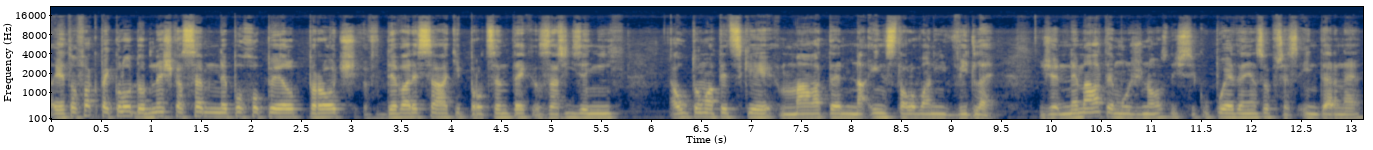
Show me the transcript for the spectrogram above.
Je to fakt peklo, do dneška jsem nepochopil, proč v 90% zařízeních automaticky máte nainstalovaný vidle. Že nemáte možnost, když si kupujete něco přes internet,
